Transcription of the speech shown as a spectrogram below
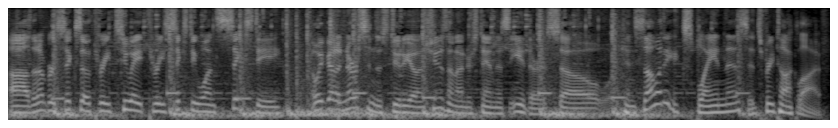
Uh, the number is 603-283-6160 and we've got a nurse in the studio and she doesn't understand this either so can somebody explain this? It's free talk live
